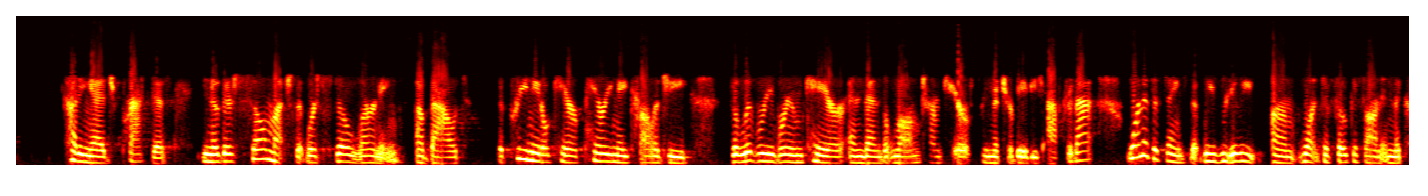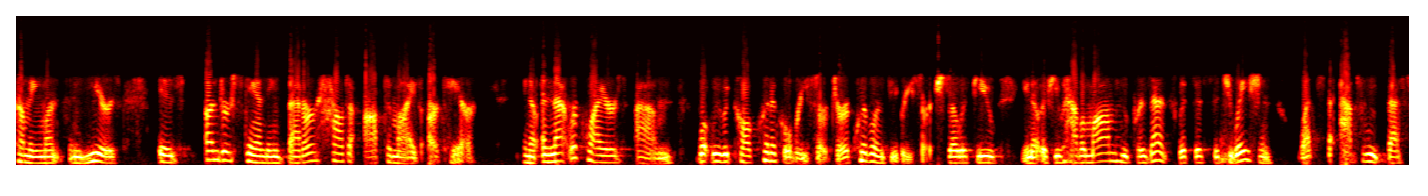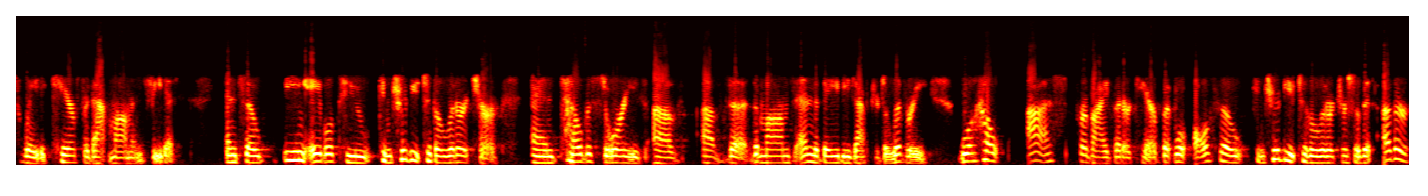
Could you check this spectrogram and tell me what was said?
cutting edge practice, you know, there's so much that we're still learning about the prenatal care, perinatology, delivery room care, and then the long term care of premature babies after that. One of the things that we really um, want to focus on in the coming months and years is understanding better how to optimize our care. You know, and that requires um, what we would call clinical research or equivalency research. So if you, you know, if you have a mom who presents with this situation, what's the absolute best way to care for that mom and fetus? And so being able to contribute to the literature and tell the stories of of the, the moms and the babies after delivery will help us provide better care, but will also contribute to the literature so that other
